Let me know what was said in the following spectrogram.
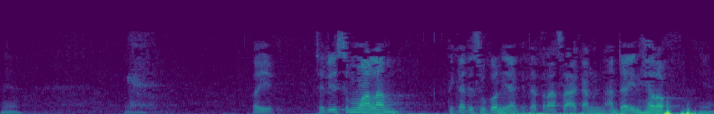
ya. Baik. Jadi semua lam ketika disukun ya kita terasa akan ada inhiraf ya.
